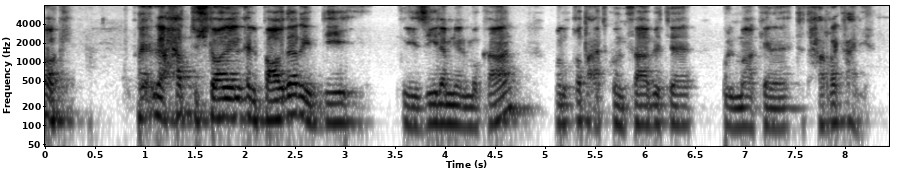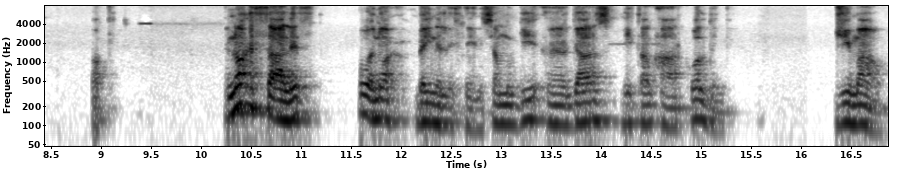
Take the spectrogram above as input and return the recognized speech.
Okay لاحظت شلون ال powder يبدي يزيله من المكان والقطعه تكون ثابته والماكينه تتحرك عليها. Okay. النوع الثالث هو نوع بين الاثنين يسموه غاز ميتال ارك ويلدنج جيماو.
